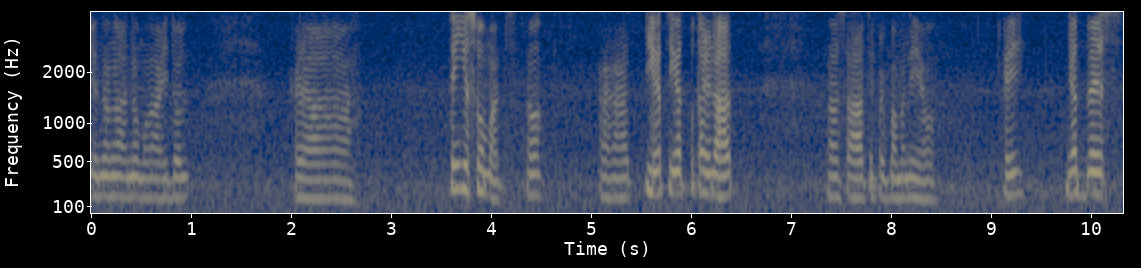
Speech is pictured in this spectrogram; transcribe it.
yun ang ano, mga idol. Kaya, thank you so much, no? At ingat-ingat po tayo lahat no, sa ating pagmamaneho. Okay? God bless.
